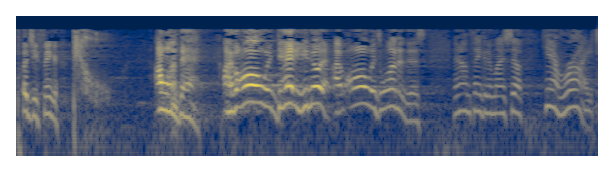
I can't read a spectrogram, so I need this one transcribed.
pudgy finger. Pew, I want that. I've always, Daddy, you know that. I've always wanted this. And I'm thinking to myself, yeah, right.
